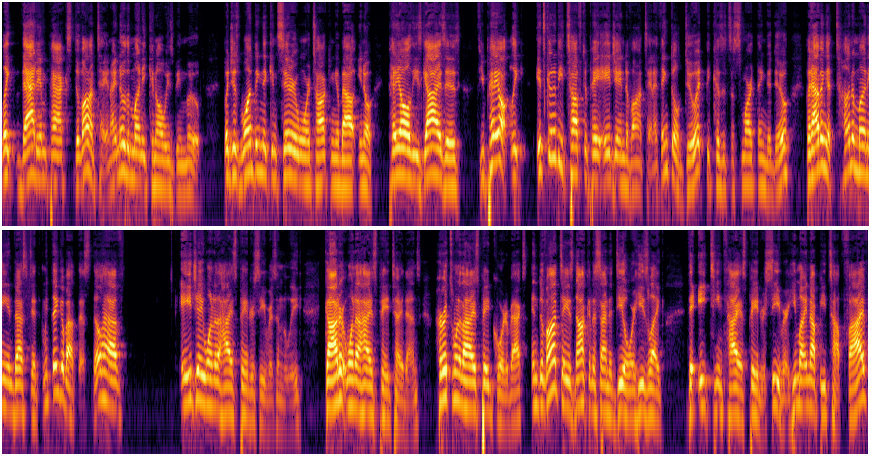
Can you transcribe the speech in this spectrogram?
Like that impacts DeVonta. And I know the money can always be moved, but just one thing to consider when we're talking about, you know, pay all these guys is if you pay all like it's going to be tough to pay AJ and DeVonta. And I think they'll do it because it's a smart thing to do. But having a ton of money invested, I mean, think about this. They'll have AJ, one of the highest paid receivers in the league, Goedert, one of the highest paid tight ends, Hurts, one of the highest paid quarterbacks, and DeVonta is not going to sign a deal where he's like the 18th highest paid receiver. He might not be top five,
